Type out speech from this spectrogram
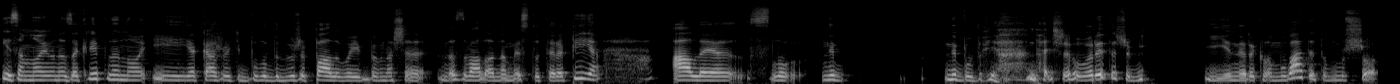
і за мною воно закріплено, і, як кажуть, було б дуже паливо, якби вона ще назвала намистотерапія, але не, не буду я далі говорити, щоб її не рекламувати, тому що,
